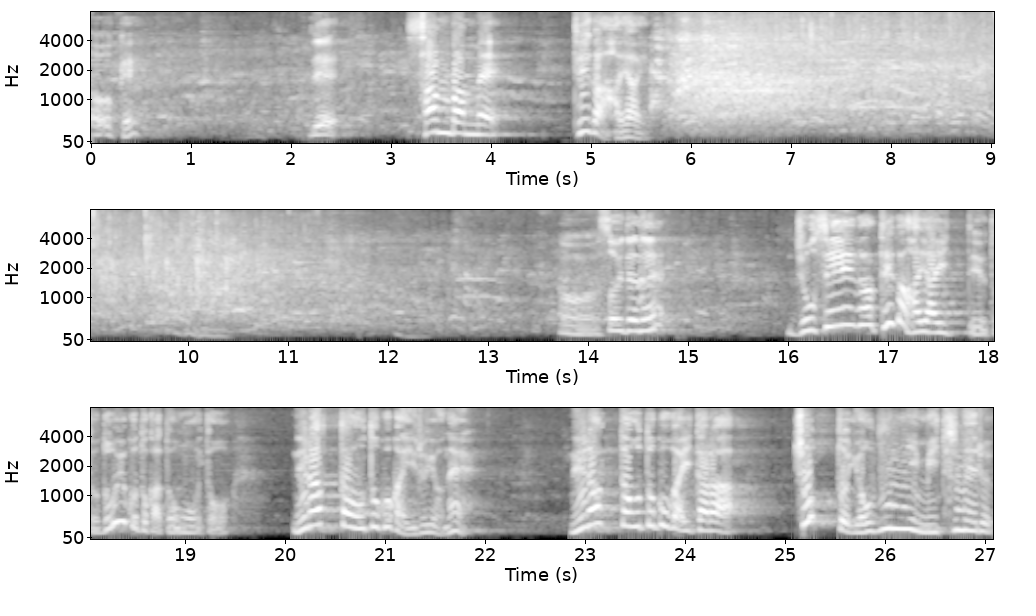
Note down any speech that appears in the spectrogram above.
OK? で、3番目。手が早い。うん、それでね、女性が手が早いっていうとどういうことかと思うと、狙った男がいるよね。狙った男がいたら、ちょっと余分に見つめる。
